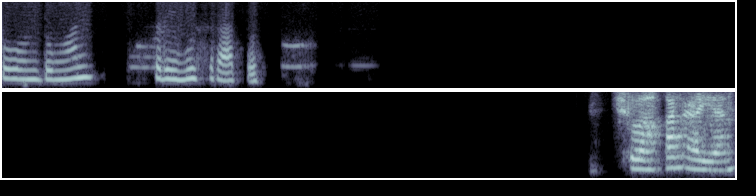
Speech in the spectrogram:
keuntungan 1.100. Silahkan Aryan.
